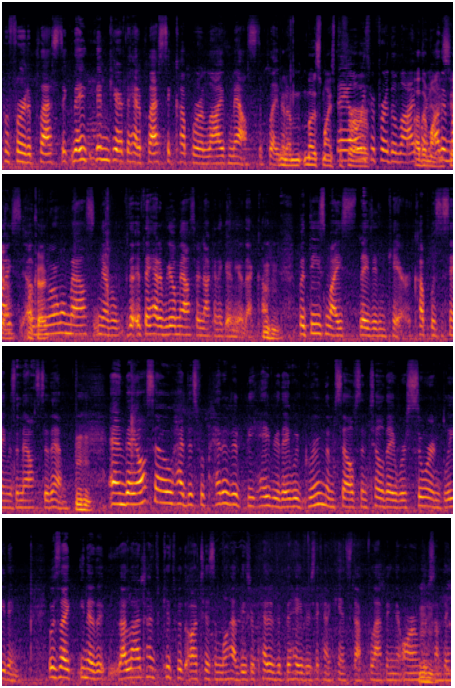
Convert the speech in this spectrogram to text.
preferred a plastic, they didn't care if they had a plastic cup or a live mouse to play with. You know, most mice they prefer They always prefer the live other one. Mice, other yeah. mice, okay. a normal mouse, never, if they had a real mouse, they're not going to go near that cup. Mm -hmm. But these mice, they didn't care. A cup was the same as a mouse to them. Mm -hmm. And they also had this repetitive behavior. They would groom themselves until they were sore and bleeding was like, you know, the, a lot of times kids with autism will have these repetitive behaviors. They kind of can't stop flapping their arms mm -hmm. or mm-hmm. something.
